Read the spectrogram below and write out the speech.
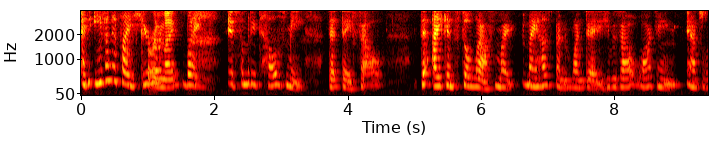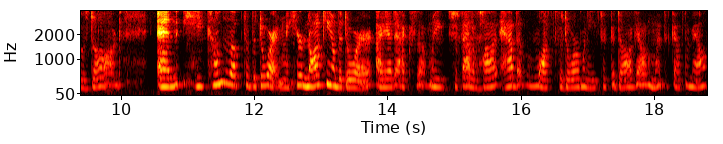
And even if I hear, like, if somebody tells me that they fell, that I can still laugh. My my husband one day he was out walking Angela's dog, and he comes up to the door, and I hear knocking on the door. I had accidentally, just out of ha- habit, locked the door when he took the dog out and went to got the mail.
